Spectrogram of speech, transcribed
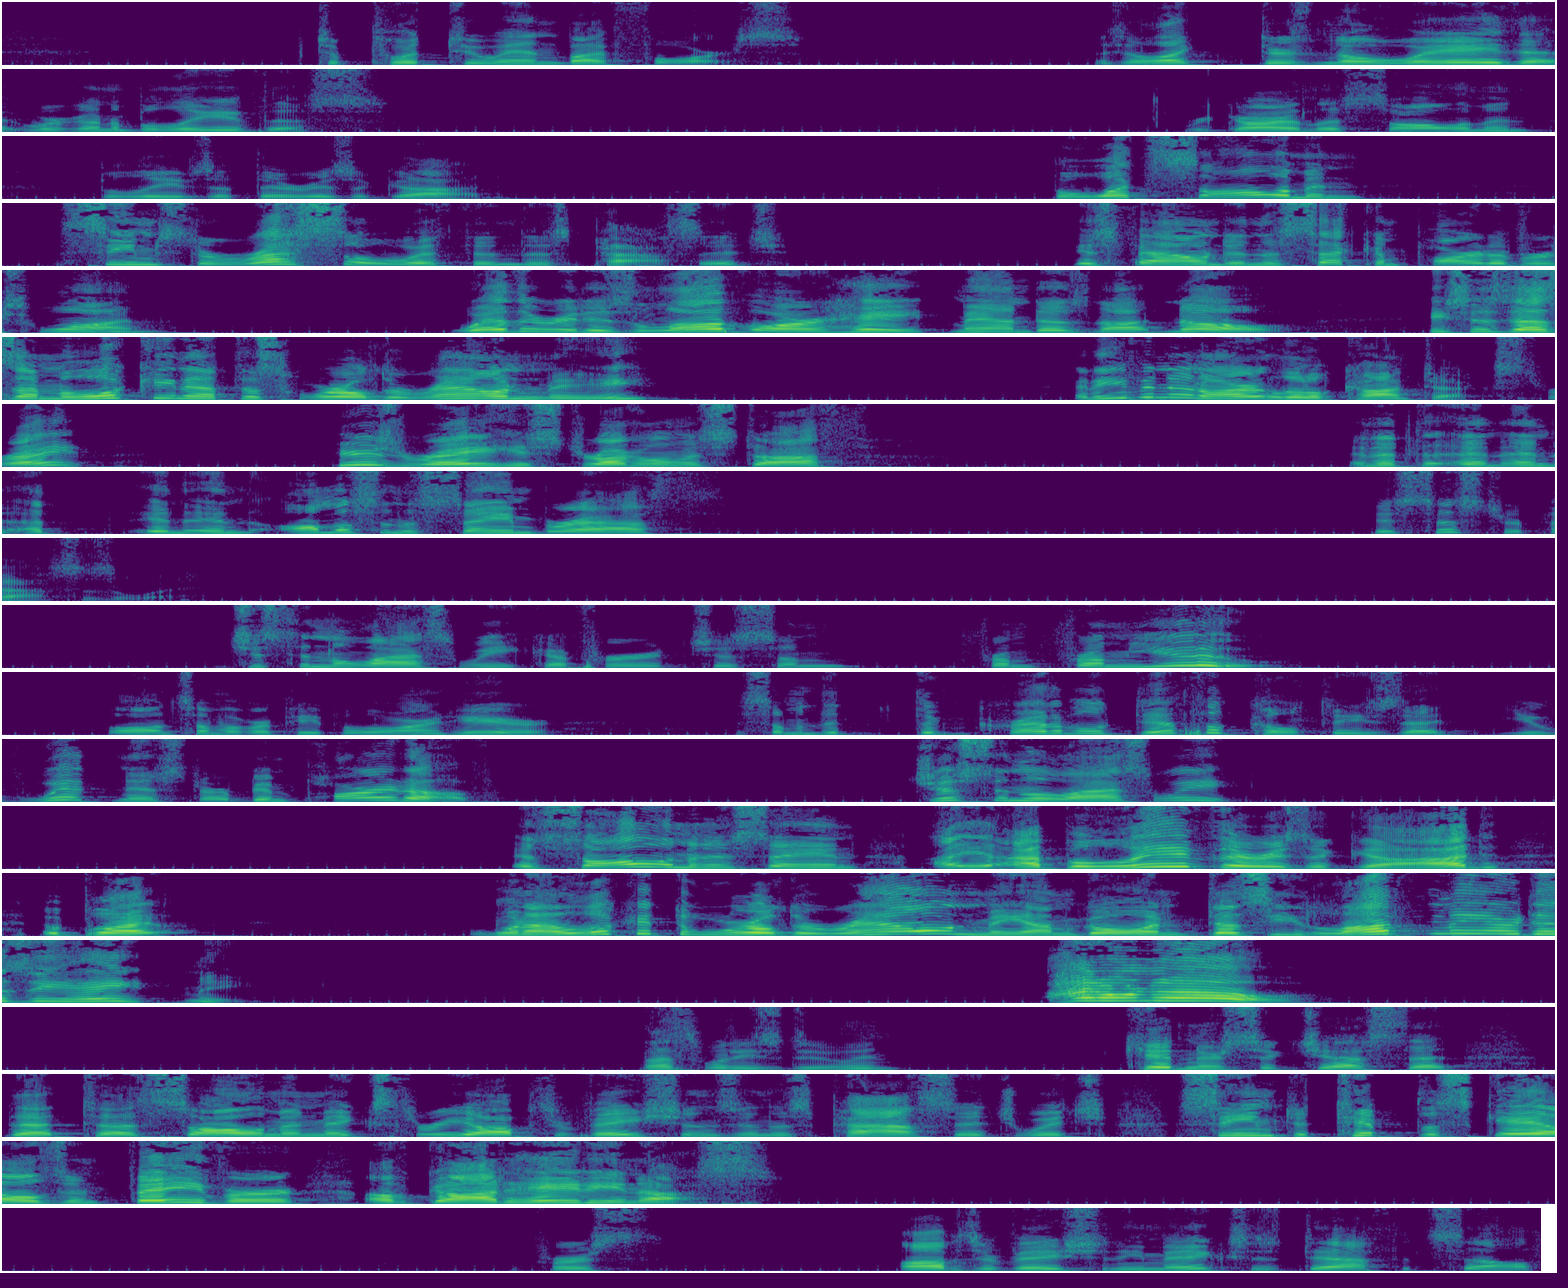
to put to end by force. They say, like, there's no way that we're going to believe this. Regardless, Solomon believes that there is a God. But what Solomon seems to wrestle with in this passage is found in the second part of verse 1. Whether it is love or hate, man does not know. He says, as I'm looking at this world around me, and even in our little context, right? Here's Ray, he's struggling with stuff. And, at the, and, and at, in, in, almost in the same breath, his sister passes away. Just in the last week, I've heard just some from, from you well, and some of our people who aren't here, some of the, the incredible difficulties that you've witnessed or been part of just in the last week. And Solomon is saying, I, I believe there is a God, but when I look at the world around me, I'm going, does he love me or does he hate me? I don't know. That's what he's doing. Kidner suggests that, that uh, Solomon makes three observations in this passage which seem to tip the scales in favor of God hating us. The first observation he makes is death itself.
